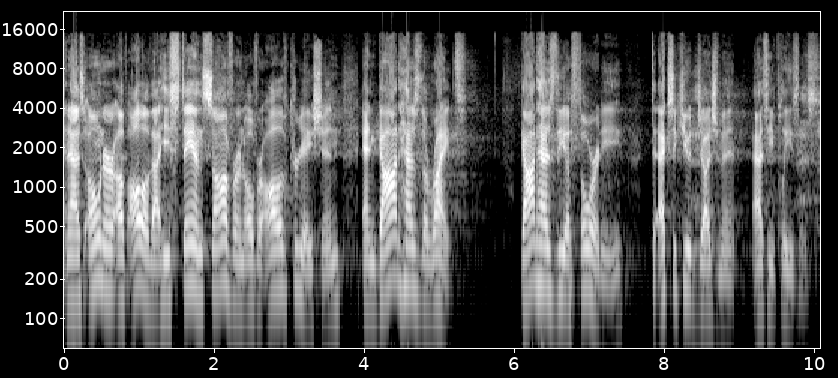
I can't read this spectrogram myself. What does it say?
And as owner of all of that, he stands sovereign over all of creation, and God has the right, God has the authority to execute judgment as he pleases.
